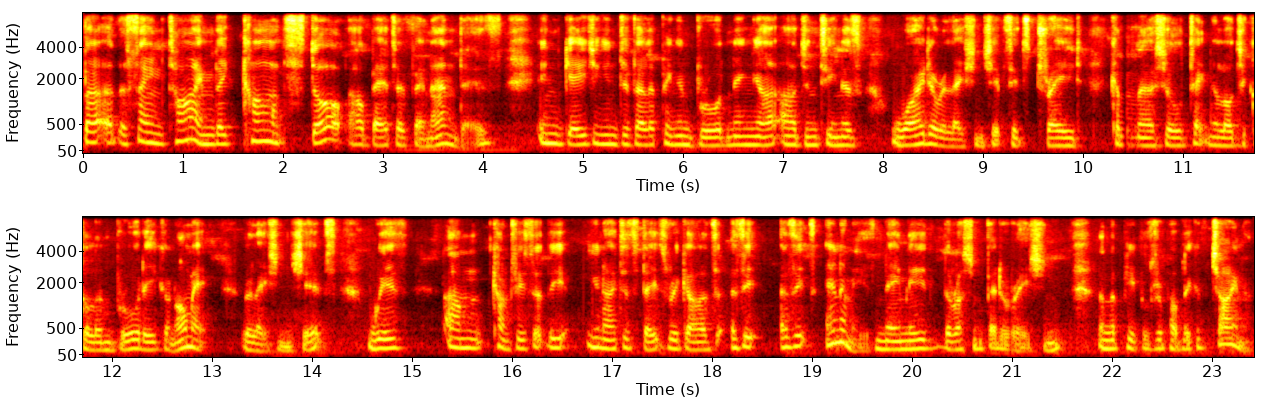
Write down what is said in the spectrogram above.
But at the same time, they can't stop Alberto Fernandez engaging in developing and broadening uh, Argentina's wider relationships, its trade, commercial, technological, and broad economic relationships with um, countries that the United States regards as it as its enemies, namely the Russian Federation and the People's Republic of China.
